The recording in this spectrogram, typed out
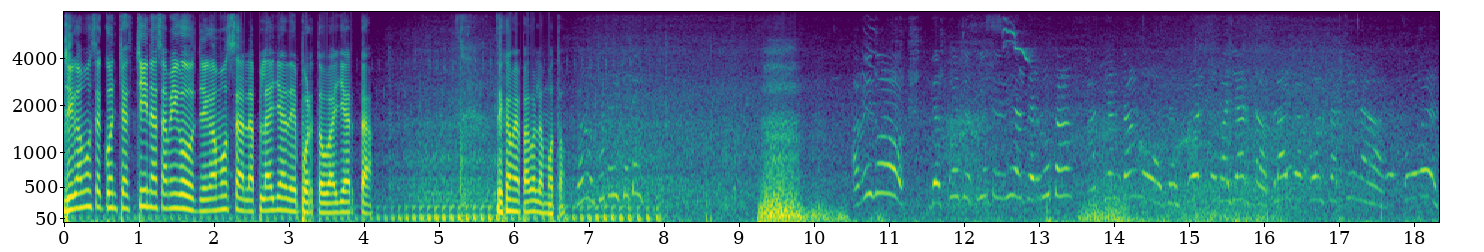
Llegamos a Conchas Chinas, amigos. Llegamos a la playa de Puerto Vallarta. Déjame apago la moto. Bueno, quédate ahí, quédate ahí. Amigos, después de siete días de ruta, aquí andamos en Puerto Vallarta, playa Concha China. ¿Cómo ves?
